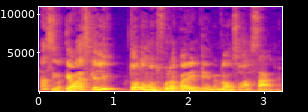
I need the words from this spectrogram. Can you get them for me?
Assim, eu acho que ali todo mundo furou a quarentena, não só a Sarah.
